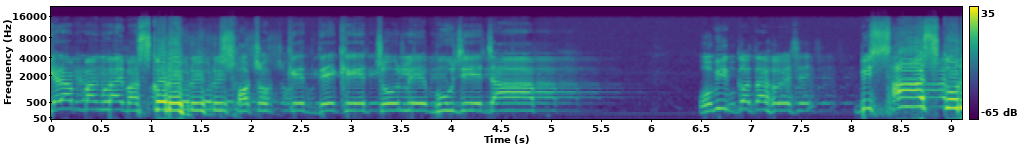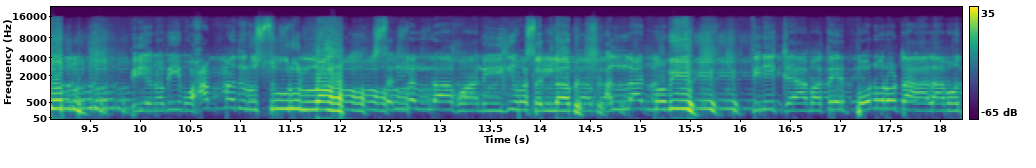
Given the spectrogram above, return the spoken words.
গ্রাম বাংলায় বাস করে সচককে দেখে, চলে, বুঝে, যা অভিজ্ঞতা হয়েছে বিশ্বাস করুন। প্রিয় নবী মোহাম্মদ রাসূলুল্লাহ সাল্লাল্লাহু আলাইহি ওয়াসাল্লাম, আল্লাহর নবী, তিনি কিয়ামতের 15টা আলামত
